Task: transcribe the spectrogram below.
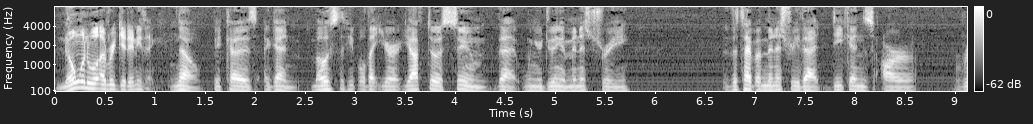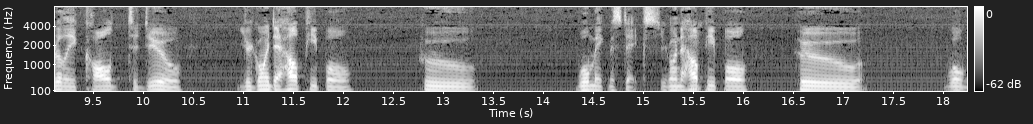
no one will ever get anything. No, because again, most of the people that you're you have to assume that when you're doing a ministry, the type of ministry that deacons are really called to do, you're going to help people who will make mistakes. You're going to help people who will,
